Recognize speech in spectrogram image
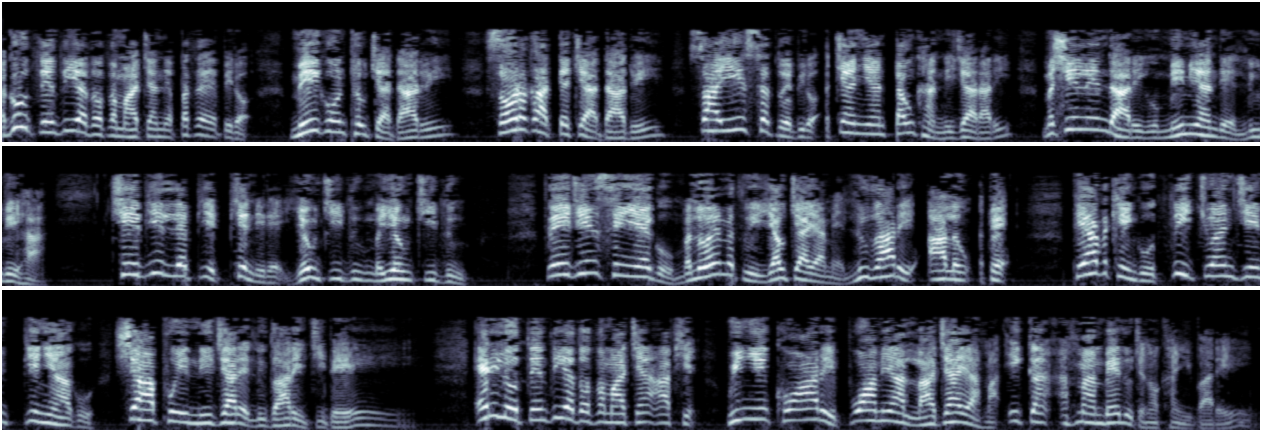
အခုသင်သိရသောတမန်ကျမ်းနဲ့ပတ်သက်ပြီးတော့မေကွန်းထုတ်ကြတာတွေစောရကတက်ကြတာတွေစာရေးဆက်သွယ်ပြီးတော့အကြံဉာဏ်တောင်းခံနေကြတာတွေမရှင်းလင်းတာတွေကိုမေးမြန်းတဲ့လူတွေဟာခြေပြစ်လက်ပြစ်ဖြစ်နေတဲ့ယုံကြည်သူမယုံကြည်သူသေခြင်းဆင်းရဲကိုမလွဲမသွေရောက်ကြရမယ်လူသားတွေအားလုံးအတွက်ဘုရားသခင်ကိုသိကျွမ်းခြင်းပညာကိုရှာဖွေနေကြတဲ့လူသားတွေကြီးပဲအဲ့ဒီလိုသင်သိရသောသမာကျမ်းအဖြစ်ဝိညာဉ်ခွန်အားတွေပွားများလာကြရမှာအကန့်အမှန်ပဲလို့ကျွန်တော်ခံယူပါတယ်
